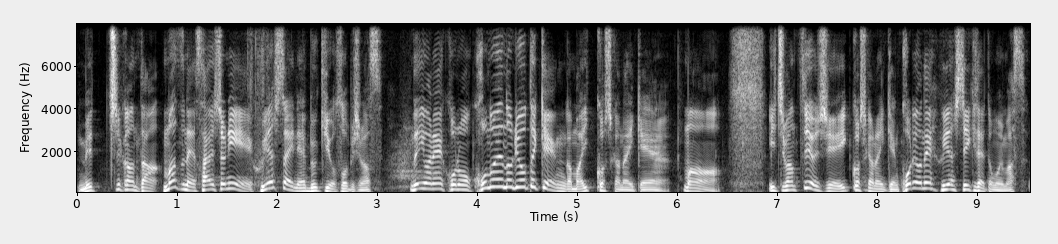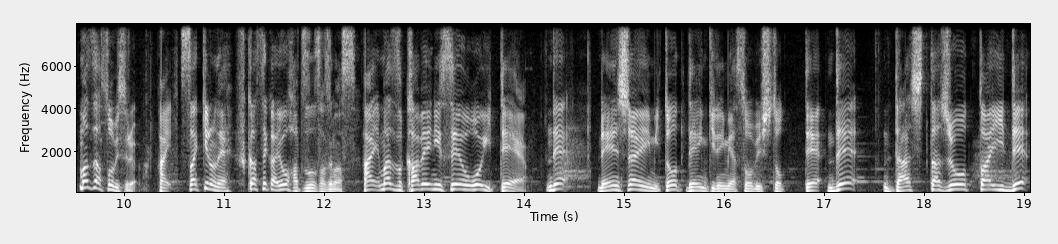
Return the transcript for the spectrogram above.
めっちゃ簡単。まずね、最初に増やしたいね、武器を装備します。で、今ね、この、この絵の両手剣がまあ1個しかないけん、まあ、一番強いし、1個しかないけん、これをね、増やしていきたいと思います。まずは装備する。はい。さっきのね、負荷世界を発動させます。はい。まず壁に背を置いて、で、連射意味と電気の意味は装備しとって、で、出した状態で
